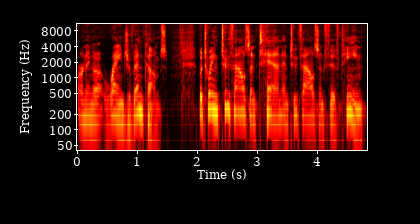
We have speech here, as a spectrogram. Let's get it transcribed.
earning a range of incomes. Between 2010 and 2015,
